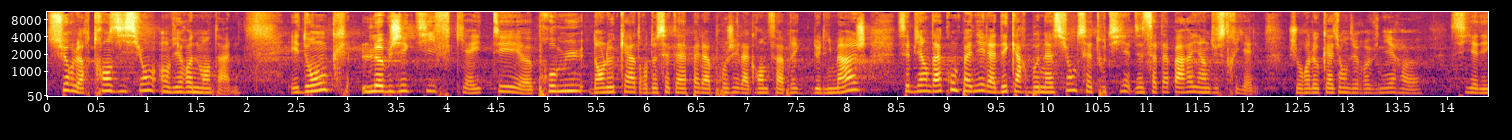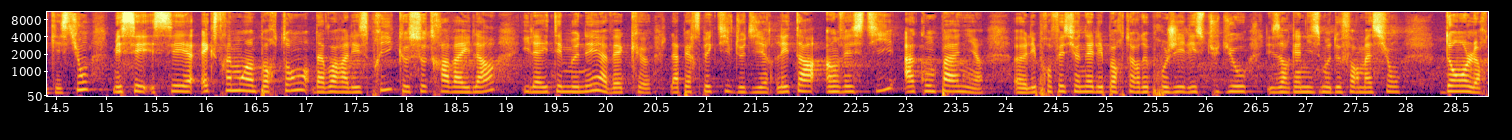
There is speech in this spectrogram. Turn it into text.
sur leur transition environnementale. Et donc, l'objectif qui a été promu dans le cadre de cet appel à projet La Grande Fabrique de l'Image, c'est bien d'accompagner la décarbonation de cet outil cet appareil industriel. J'aurai l'occasion d'y revenir s'il y a des questions. Mais c'est extrêmement important d'avoir à l'esprit que ce travail-là, il a été mené avec euh, la perspective de dire l'État investit, accompagne euh, les professionnels, les porteurs de projets, les studios, les organismes de formation dans leur,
